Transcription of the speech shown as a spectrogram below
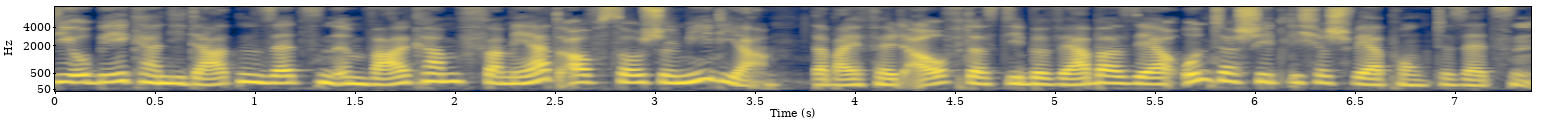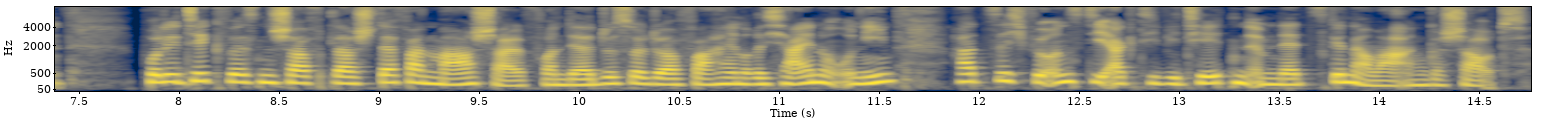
Die OB-Kandidaten setzen im Wahlkampf vermehrt auf Social Media. Dabei fällt auf, dass die Bewerber sehr unterschiedliche Schwerpunkte setzen. Politikwissenschaftler Stefan Marschall von der Düsseldorfer Heinrich-Heine-Uni hat sich für uns die Aktivitäten im Netz genauer angeschaut.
